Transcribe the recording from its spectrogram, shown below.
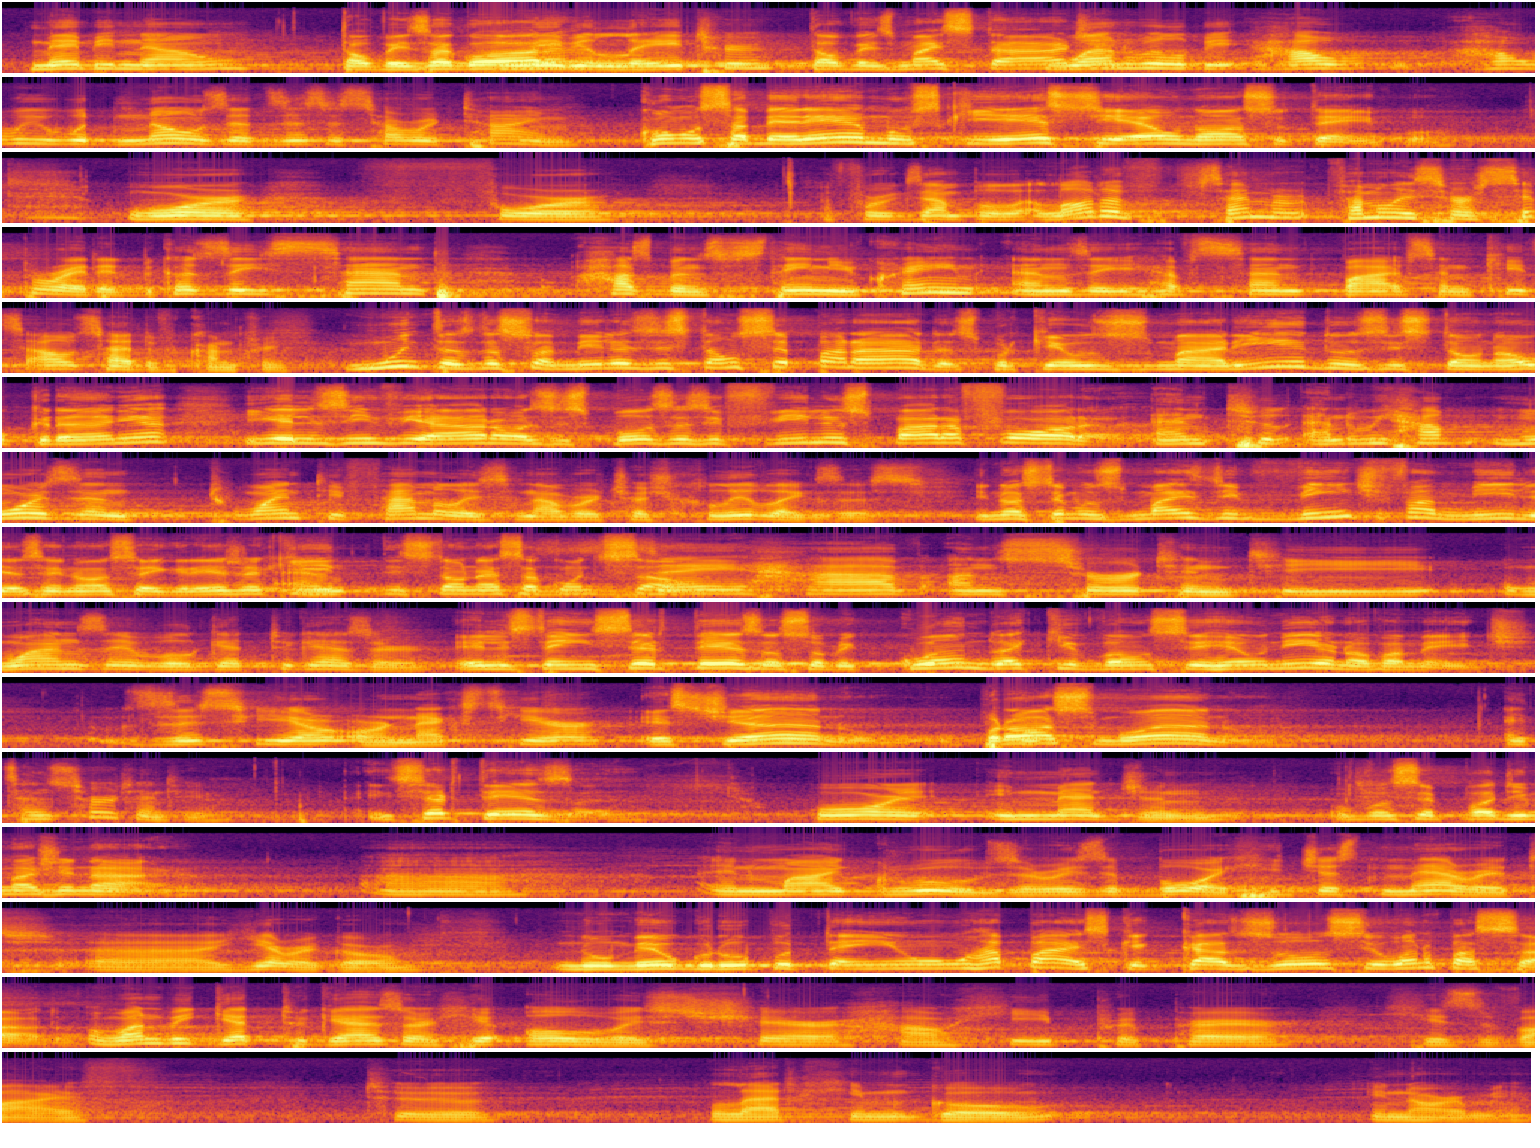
maybe now, Talvez agora, maybe later. talvez mais tarde. When will be how how we would know that this is our time? Como saberemos que este é o nosso tempo? Or for for example, a lot of families are separated because they send husbands stay in Ukraine and they have sent wives and kids outside of the country. Muitas das famílias estão separadas, porque os maridos estão na Ucrânia e eles enviaram as esposas e filhos para fora. And, to, and we have more than 20 families in our church who live like this. E nós temos mais de 20 famílias em nossa igreja que And estão nessa condição. They have uncertainty when they will get together. Eles têm incerteza sobre quando é que vão se reunir novamente. This year or next year, Este ano, o próximo ano, it's uncertainty. incerteza. Or imagine Ou você pode imaginar, uh, in my group there is a boy, he just married uh, a year ago. no meu grupo tem um rapaz que casou-se o ano passado. When we get together, he always share how he prepare his wife to let him go in army.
